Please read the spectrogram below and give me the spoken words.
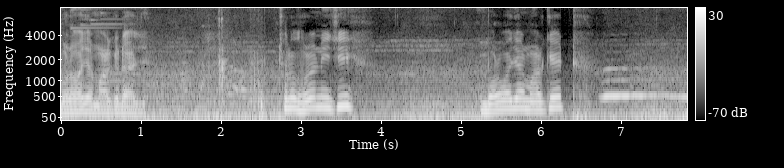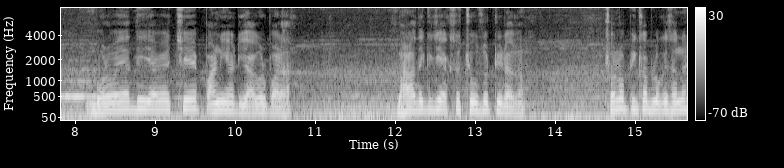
বড়বাজার মার্কেটে আছে। চলো, ধরে নিয়েছি। বড়বাজার মার্কেট। বড়বাজার দিয়ে যাবে হচ্ছে পানিহাটি, আগরপাড়া। ভাড়া দেখেছি একশো চৌষট্টি টাকা। চলো পিক আপ লোকেশানে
